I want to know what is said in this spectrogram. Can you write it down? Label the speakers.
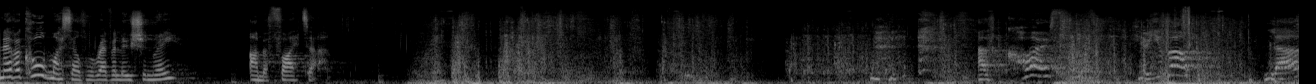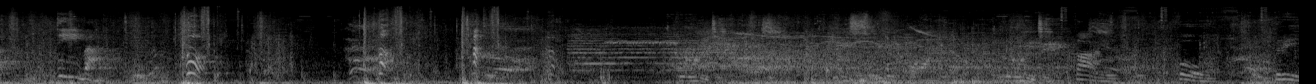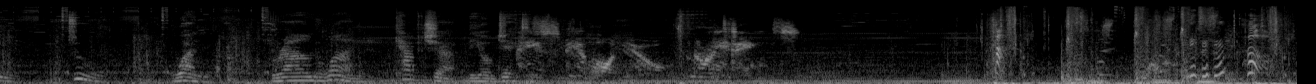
Speaker 1: I've never called myself a revolutionary. I'm a fighter.
Speaker 2: Of course. Here you go. Love, D.Va.
Speaker 3: Five, four, three, two, one. Round one. Capture the objective.
Speaker 4: Peace be upon you. Greetings.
